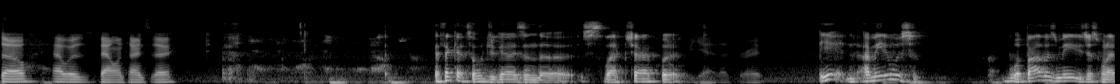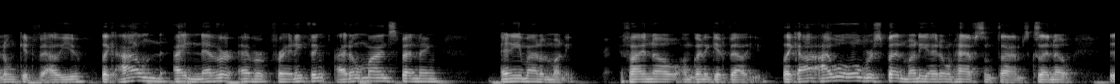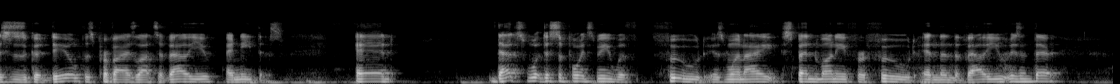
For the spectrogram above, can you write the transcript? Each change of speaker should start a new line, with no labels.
So, how was Valentine's Day?
I think I told you guys in the Slack chat, but
Oh, yeah, that's right.
yeah, I mean, it was. What bothers me is just when I don't get value. Like I'll, I never ever for anything. I don't mind spending any amount of money
Right.
if I know I'm going to get value. Like I, I will overspend money I don't have sometimes because I know this is a good deal. This provides lots of value. I need this, and that's what disappoints me with food is when I spend money for food and then the value isn't there.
